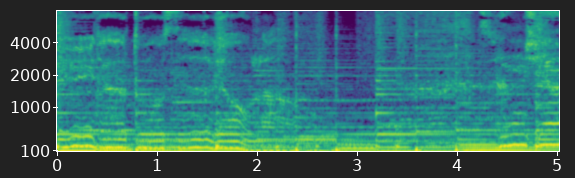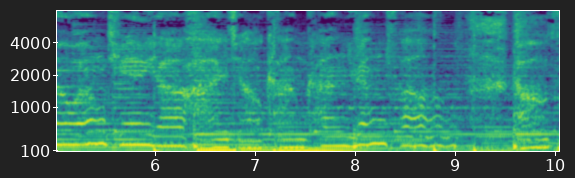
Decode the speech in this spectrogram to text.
值得独自流浪。曾向往天涯海角看看远方，到最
